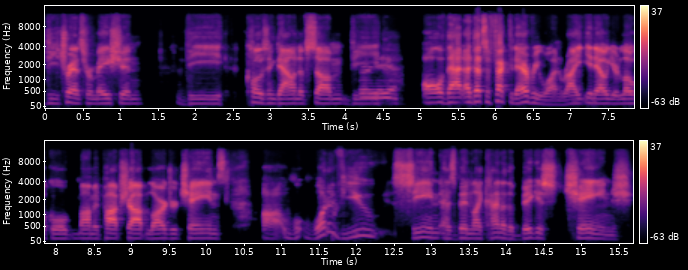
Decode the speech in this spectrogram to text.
the transformation the closing down of some the oh, yeah, yeah. all that uh, that's affected everyone right? You know your local mom and pop shop larger chains. Uh, w- what have you seen has been like kind of the biggest change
